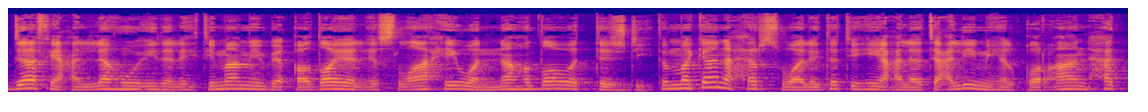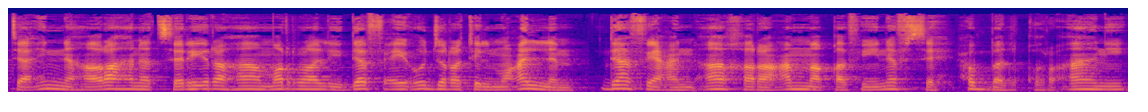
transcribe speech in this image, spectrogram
دافعا له إلى الاهتمام بقضايا الإصلاح والنهضه والتجديد. ثم كان حرص والدته على تعليمه القرآن حتى إنها رهنت سريرها مرة لدفع أجرة المعلم دافعا آخر عمق في نفسه حب القرآن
